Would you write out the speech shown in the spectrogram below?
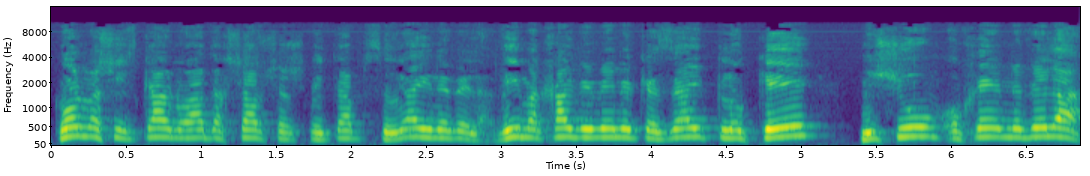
כל מה שהזכרנו עד עכשיו שהשחיטה פסולה היא נבלה. ואם אכל ממנו כזית לוקה משום אוכל נבלה,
